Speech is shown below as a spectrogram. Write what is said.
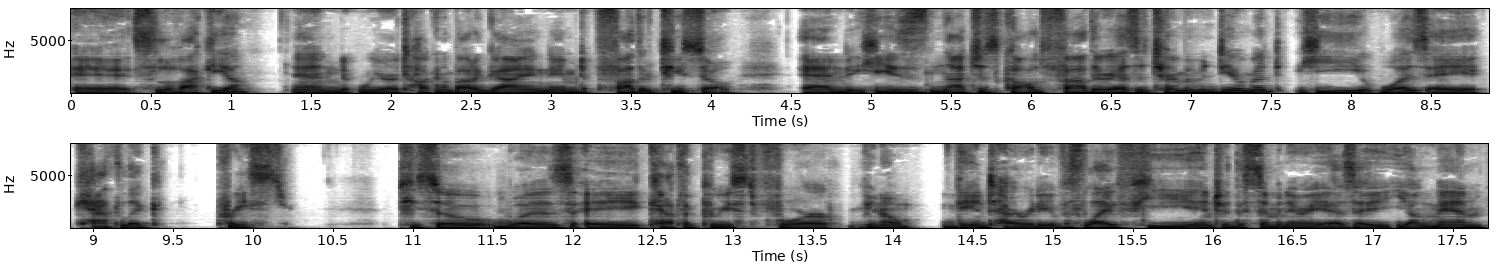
uh, Slovakia, and we are talking about a guy named Father Tiso. And he's not just called Father as a term of endearment, he was a Catholic priest. Tiso was a Catholic priest for, you know, the entirety of his life. He entered the seminary as a young man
